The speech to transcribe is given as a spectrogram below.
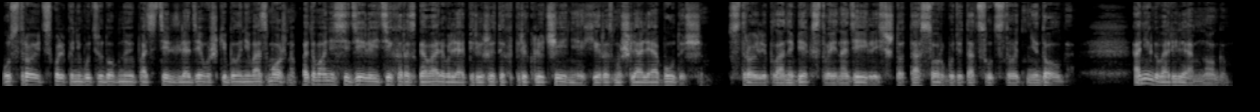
Устроить сколько-нибудь удобную постель для девушки было невозможно, поэтому они сидели и тихо разговаривали о пережитых приключениях и размышляли о будущем. Строили планы бегства и надеялись, что Тасор будет отсутствовать недолго. Они говорили о многом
